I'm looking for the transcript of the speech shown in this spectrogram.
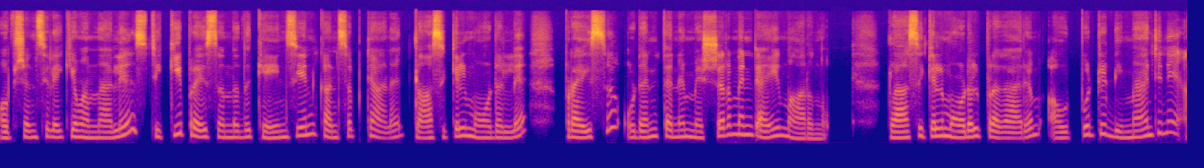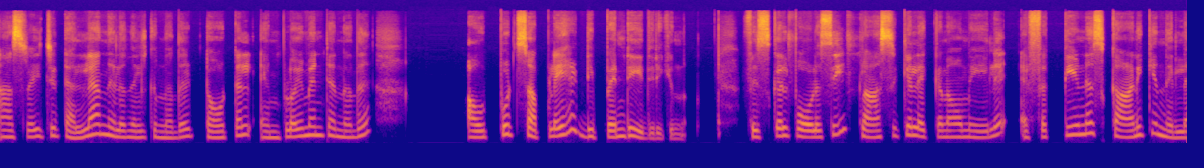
ഓപ്ഷൻസിലേക്ക് വന്നാൽ സ്റ്റിക്കി പ്രൈസ് എന്നത് കെയ്ൻസിയൻ കൺസെപ്റ്റ് ആണ്. ക്ലാസിക്കൽ മോഡലിൽ പ്രൈസ് ഉടൻ തന്നെ മെഷർമെന്റായി മാറുന്നു. ക്ലാസിക്കൽ മോഡൽ പ്രകാരം ഔട്ട്പുട്ട് ഡിമാൻഡിനെ ആശ്രയിച്ചിട്ടല്ല നിലനിൽക്കുന്നത്. ടോട്ടൽ എംപ്ലോയ്മെന്റ് എന്നത് ഔട്ട്പുട്ട് സപ്ലൈയെ ഡിപ്പെൻഡ് ചെയ്തിരിക്കുന്നു. ഫിസിക്കൽ പോളിസി ക്ലാസിക്കൽ എക്കണോമിയിൽ എഫക്റ്റീവ്നെസ് കാണിക്കുന്നില്ല.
